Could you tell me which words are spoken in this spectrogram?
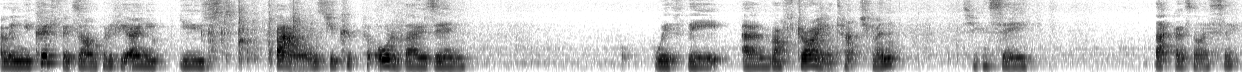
I mean, you could, for example, if you only used barrels, you could put all of those in with the um, rough drying attachment. As you can see, that goes nicely.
